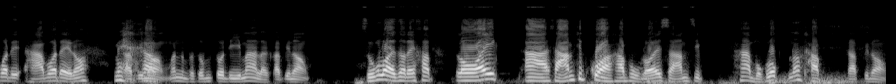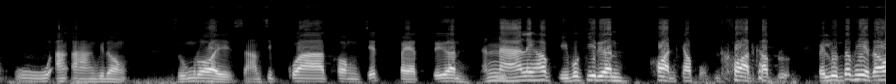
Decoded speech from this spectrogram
บ่ได้หาบ่ได้เนาะแม่ครับพี่ครัน้บองมันผสมตัวดีมากเลยครับพี่น้องสูงร้อยเท่าไหรครับร้อยอ่าสามสิบกว่าครับผมร้อยสามสิบ ห้าบวกลบเนาะครับครับพี่น้องอู้อ่างอ่างๆพี่น้อง สูงร้อยสามสิบกว่าทองเจ็ดแปดเดือนหนาๆเลยครับอีกบ่กี่เดือนคลอดครับผมคลอดครับ ไปรุ่นตะเพศเอา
